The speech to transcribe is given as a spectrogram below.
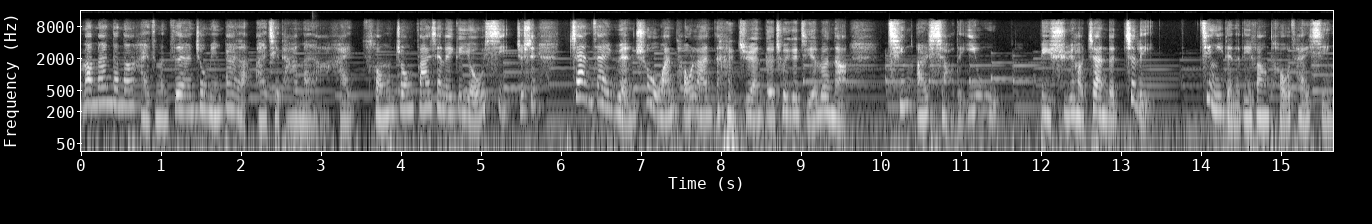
慢慢的呢，孩子们自然就明白了，而且他们啊还从中发现了一个游戏，就是站在远处玩投篮，居然得出一个结论呢：轻而小的衣物必须要站的这里近一点的地方投才行，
